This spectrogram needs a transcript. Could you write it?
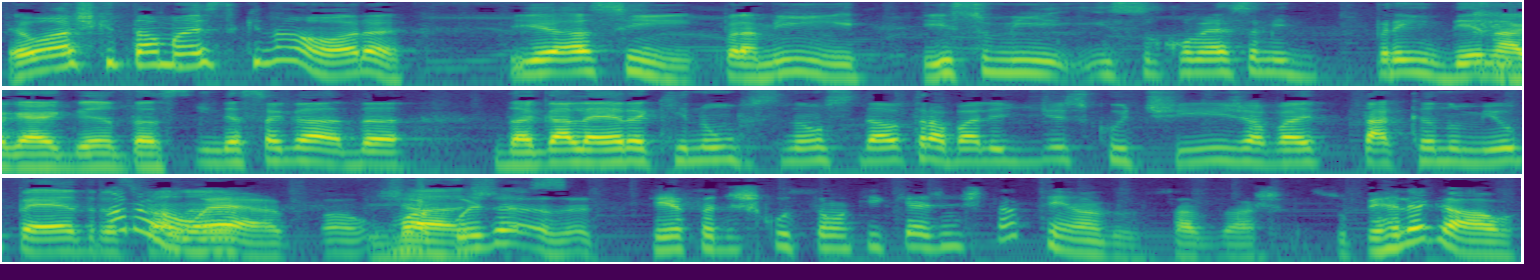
Eu acho que tá mais do que na hora. E assim, pra mim, isso me isso começa a me prender na garganta assim dessa da, da galera que não, não se dá o trabalho de discutir, já vai tacando mil pedras. Ah, não, falando- é. Uma Já- coisa é ter essa discussão aqui que a gente tá tendo, sabe? Eu acho super legal.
